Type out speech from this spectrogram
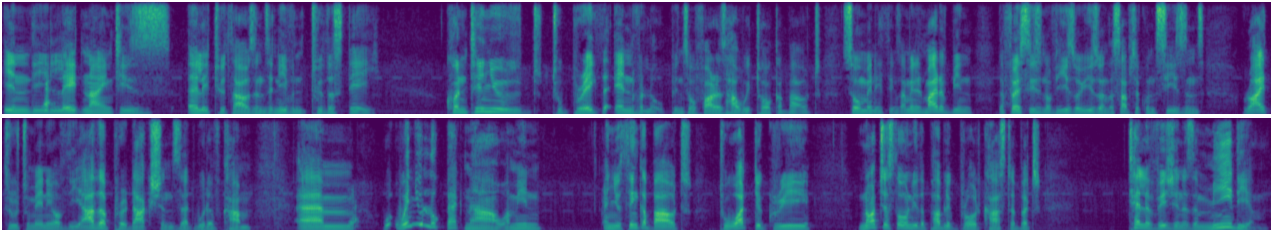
in the late 90s, early 2000s, and even to this day, continued to break the envelope insofar as how we talk about so many things. I mean, it might have been the first season of Yizo Yizo and the subsequent seasons, right through to many of the other productions that would have come. Um, yeah. w- when you look back now, I mean, and you think about to what degree, not just only the public broadcaster, but television as a medium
